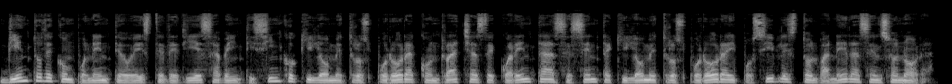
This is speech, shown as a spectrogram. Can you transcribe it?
Viento de componente oeste de 10 a 25 km por hora con rachas de 40 a 60 km por hora y posibles tolvaneras en Sonora.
